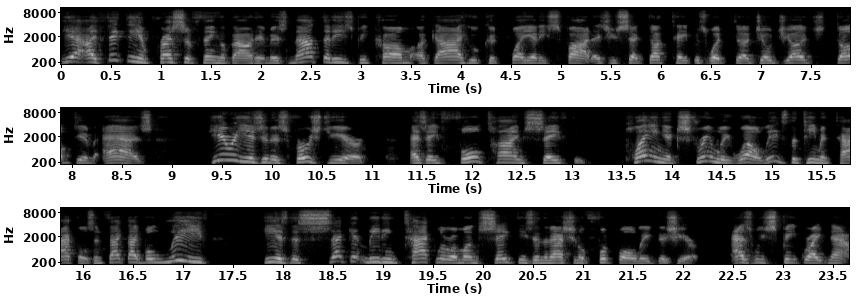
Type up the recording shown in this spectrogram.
Yeah, I think the impressive thing about him is not that he's become a guy who could play any spot. As you said, duct tape is what uh, Joe Judge dubbed him as. Here he is in his first year as a full time safety, playing extremely well, leads the team in tackles. In fact, I believe he is the second leading tackler among safeties in the National Football League this year, as we speak right now.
